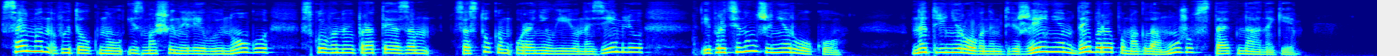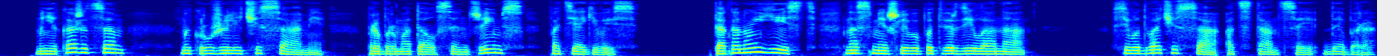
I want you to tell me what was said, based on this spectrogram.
Саймон вытолкнул из машины левую ногу, скованную протезом, со стуком уронил ее на землю и протянул жене руку. Натренированным движением Дебора помогла мужу встать на ноги. «Мне кажется, мы кружили часами», — пробормотал Сент-Джеймс, потягиваясь. «Так оно и есть», — насмешливо подтвердила она. «Всего два часа от станции, Дебора.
